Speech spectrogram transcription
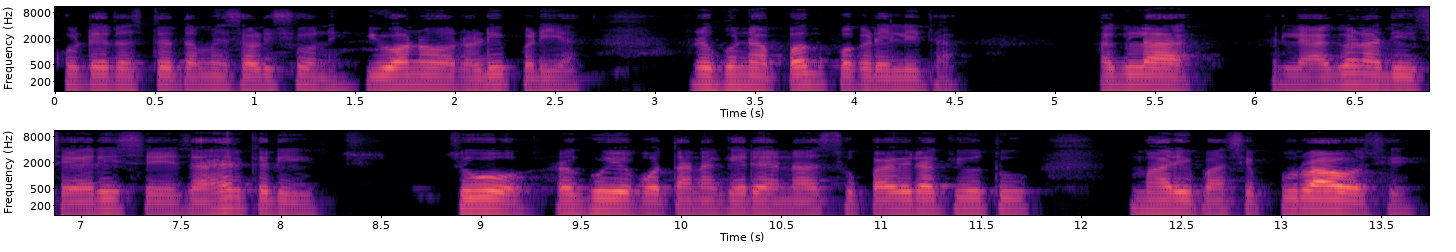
ખોટે રસ્તે તમે સડશો નહીં. યુવાનો રડી પડ્યા. રઘુના પગ પકડી લીધા. અગલા, એટલે આગળના દિવસે હરીશે જાહેર કરી, જુઓ, રઘુએ પોતાના ઘરે અનાજ છુપાવી રાખ્યું હતું. મારી પાસે પુરાવો છે.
